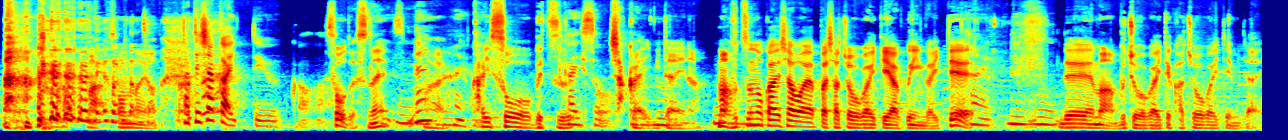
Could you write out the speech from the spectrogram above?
まあそんなよ縦社会っていうか。そうですね。階層別社会みたいな、うんまあ普通の会社はやっぱり社長がいて役員がいて、でまあ部長がいて課長がいてみたいに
